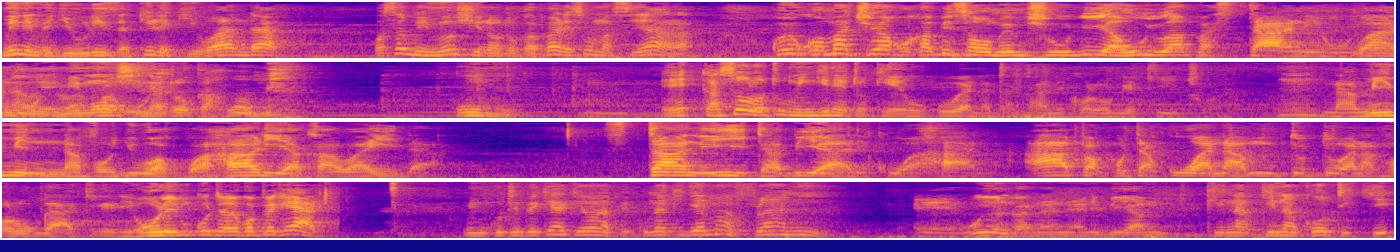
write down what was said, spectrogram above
Mimi nimejiuliza kile kiwanda kwa sababu mimoshi inatoka pale sio masiara. Kwa hiyo kwa macho yako kabisa umemshuhudia huyu hapa Stani huyu. Bwana mimoshi inatoka humu. Humu. mm. Eh, kasoro tu mwingine tokeo. Huyu anataka nikoroge kichwa. Mm. Na mimi ninavyojua kwa hali ya kawaida Stani hii tabia alikuwa hana. Hapa kutakuwa na mtu tu anavuruga akili. Ulimkuta yuko peke yake? Nimkute peke yake wapi? Kuna kijamaa fulani Eh, huyo ndo ananiharibia mtu. kina kina koti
